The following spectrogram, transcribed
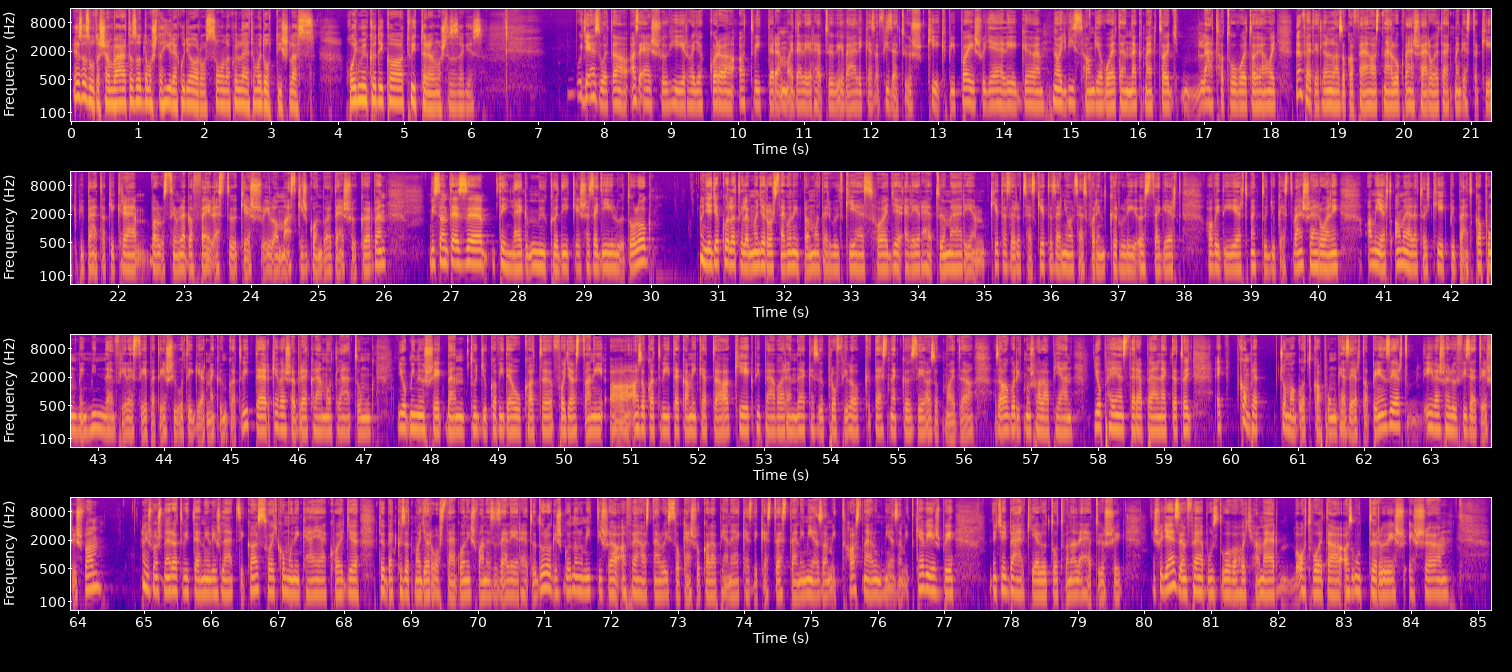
Ez azóta sem változott, de most a hírek ugye arról szólnak, hogy lehet, hogy majd ott is lesz. Hogy működik a Twitteren most ez az egész? Ugye ez volt a, az első hír, hogy akkor a, a Twitteren majd elérhetővé válik ez a fizetős kék pipa, és ugye elég uh, nagy visszhangja volt ennek, mert hogy látható volt olyan, hogy nem feltétlenül azok a felhasználók vásárolták meg ezt a kék pipát, akikre valószínűleg a fejlesztők és Elon Musk is gondolt első körben, Viszont ez tényleg működik, és ez egy élő dolog. Ugye gyakorlatilag Magyarországon éppen ma derült ki ez, hogy elérhető már ilyen 2500-2800 forint körüli összegért, havidíjért meg tudjuk ezt vásárolni, amiért amellett, hogy kék pipát kapunk, még mindenféle szépet és jót ígér nekünk a Twitter, kevesebb reklámot látunk, jobb minőségben tudjuk a videókat fogyasztani, a, azok a tweetek, amiket a kék pipával rendelkező profilok tesznek közzé, azok majd az algoritmus alapján jobb helyen szerepelnek, tehát hogy egy komplet csomagot kapunk ezért a pénzért, éves előfizetés is van, és most már a Twitternél is látszik az, hogy kommunikálják, hogy többek között Magyarországon is van ez az elérhető dolog, és gondolom itt is a, a felhasználói szokások alapján elkezdik ezt tesztelni, mi az, amit használunk, mi az, amit kevésbé, úgyhogy bárki előtt ott van a lehetőség. És ugye ezen felbuzdulva, hogyha már ott volt az úttörő, és, és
